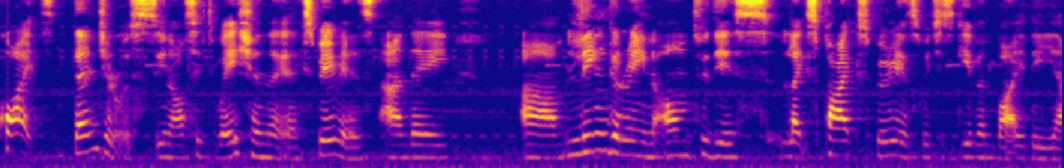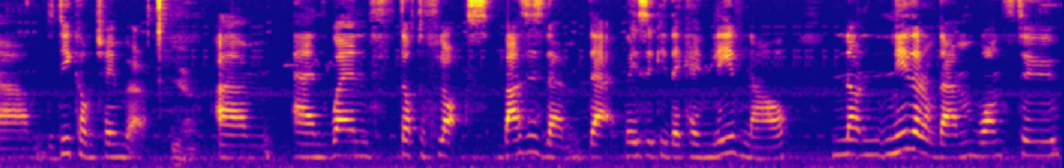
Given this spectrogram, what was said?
quite dangerous, you know, situation and experience, and they um, lingering onto this like spy experience, which is given by the um, the decon chamber. Yeah. Um, and when Dr. Phlox buzzes them that basically they can leave now, no, neither of them wants to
